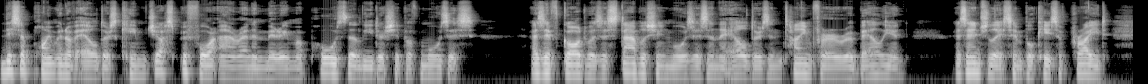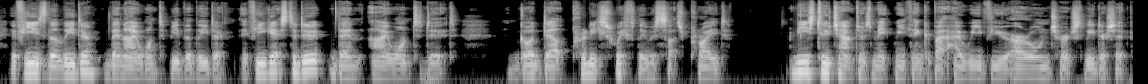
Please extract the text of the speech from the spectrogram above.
this appointment of elders came just before Aaron and Miriam opposed the leadership of Moses, as if God was establishing Moses and the elders in time for a rebellion. Essentially, a simple case of pride. If he is the leader, then I want to be the leader. If he gets to do it, then I want to do it. God dealt pretty swiftly with such pride. These two chapters make me think about how we view our own church leadership,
